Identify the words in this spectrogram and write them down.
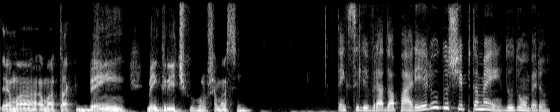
é, uma, é um ataque bem, bem crítico, vamos chamar assim. Tem que se livrar do aparelho ou do chip também, do número?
